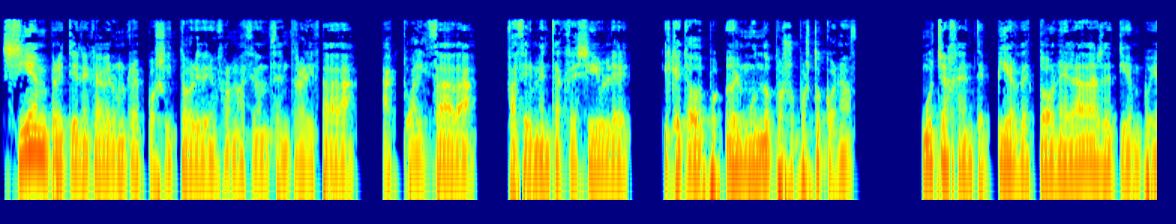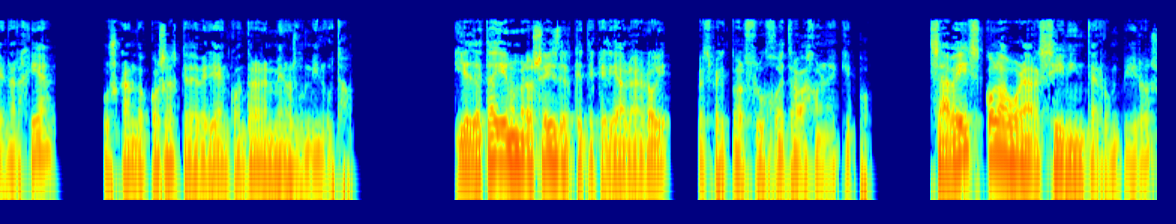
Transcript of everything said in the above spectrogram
Siempre tiene que haber un repositorio de información centralizada, actualizada, fácilmente accesible, y que todo el mundo, por supuesto, conoce. Mucha gente pierde toneladas de tiempo y energía buscando cosas que debería encontrar en menos de un minuto. Y el detalle número 6 del que te quería hablar hoy respecto al flujo de trabajo en equipo. ¿Sabéis colaborar sin interrumpiros?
